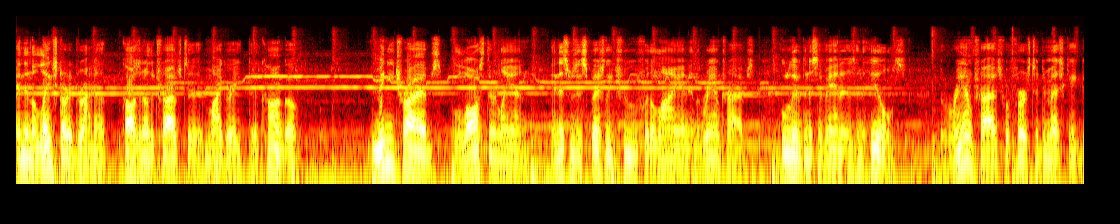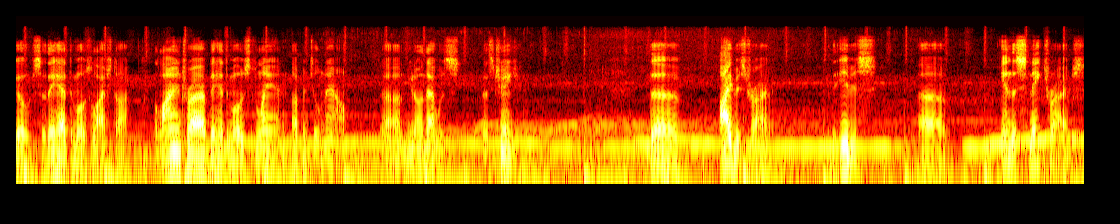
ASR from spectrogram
And then the lake started drying up, causing other tribes to migrate to Congo. Many tribes lost their land, and this was especially true for the lion and the ram tribes, who lived in the savannas and the hills. The ram tribes were first to domesticate goats, so they had the most livestock. The lion tribe, they had the most land up until now. Uh, you know, that was that's changing. The Ibis tribe, the Ibis, uh, and the Snake tribes,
